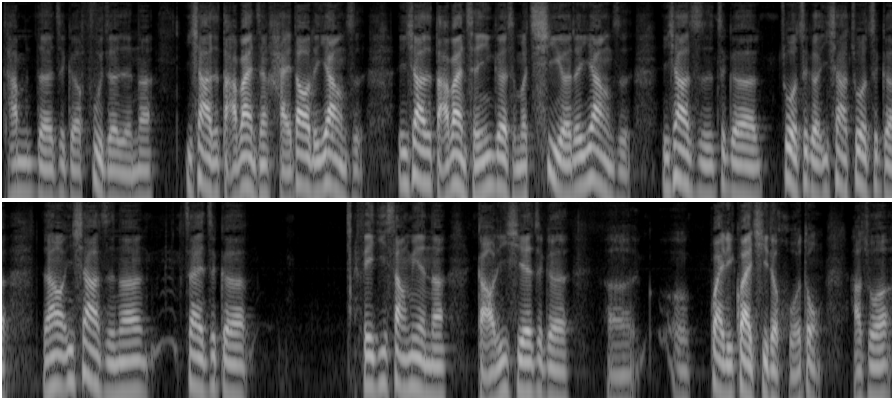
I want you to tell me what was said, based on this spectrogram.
他们的这个负责人呢，一下子打扮成海盗的样子，一下子打扮成一个什么企鹅的样子，一下子这个做这个，一下做这个，然后一下子呢，在这个飞机上面呢，搞了一些这个呃。呃，怪里怪气的活动。他说：“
